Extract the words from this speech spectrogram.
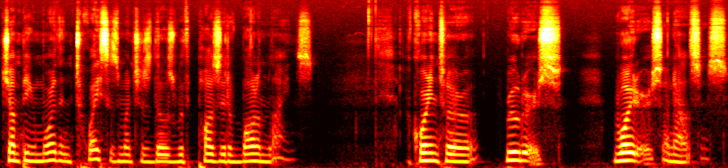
jumping more than twice as much as those with positive bottom lines, according to a Reuters, Reuters analysis.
